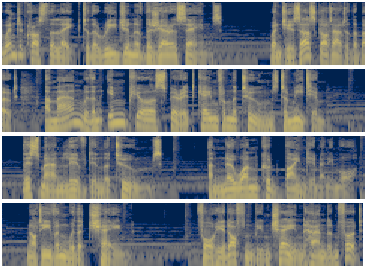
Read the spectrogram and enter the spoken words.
went across the lake to the region of the Gerasenes. When Jesus got out of the boat, a man with an impure spirit came from the tombs to meet him. This man lived in the tombs, and no one could bind him anymore, not even with a chain. For he had often been chained hand and foot,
